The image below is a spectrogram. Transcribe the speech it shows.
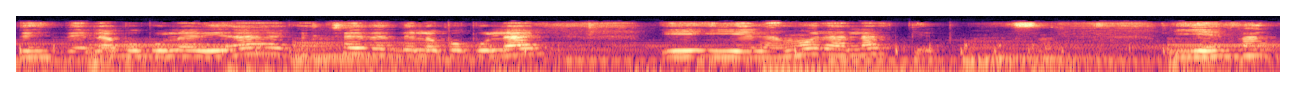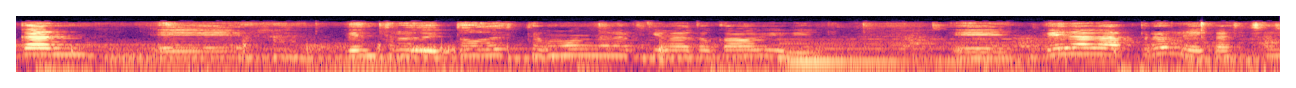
desde la popularidad, ¿cachai? Desde lo popular y, y el amor al arte. Y es bacán eh, dentro de todo este mundo en el que me ha tocado vivir. eh, ver a la prole, ¿cachai?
